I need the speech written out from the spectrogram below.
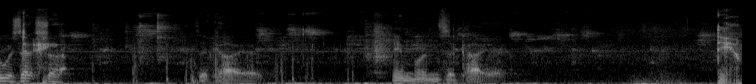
Who was that, sir? Zakhaev. Imran Zakhaev. Damn.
